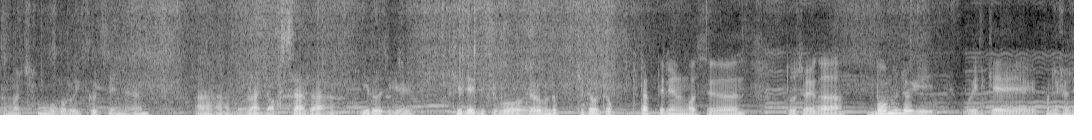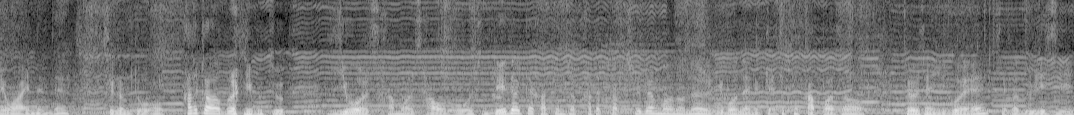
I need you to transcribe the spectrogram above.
정말 천국으로 이끌 수 있는 아, 놀란 역사가 이루어지길 기대해 주시고 여러분들 기도를 좀 부탁드리는 것은 또 저희가 몸은 저기 뭐 이렇게 건축현장에 와 있는데 지금 또 카드값을 이번 주 2월, 3월, 4월, 5월 지금 네달 때 가점사 카드값 700만 원을 이번에는 계속 좀 갚아서 더 이상 이거에 제가 눌리지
